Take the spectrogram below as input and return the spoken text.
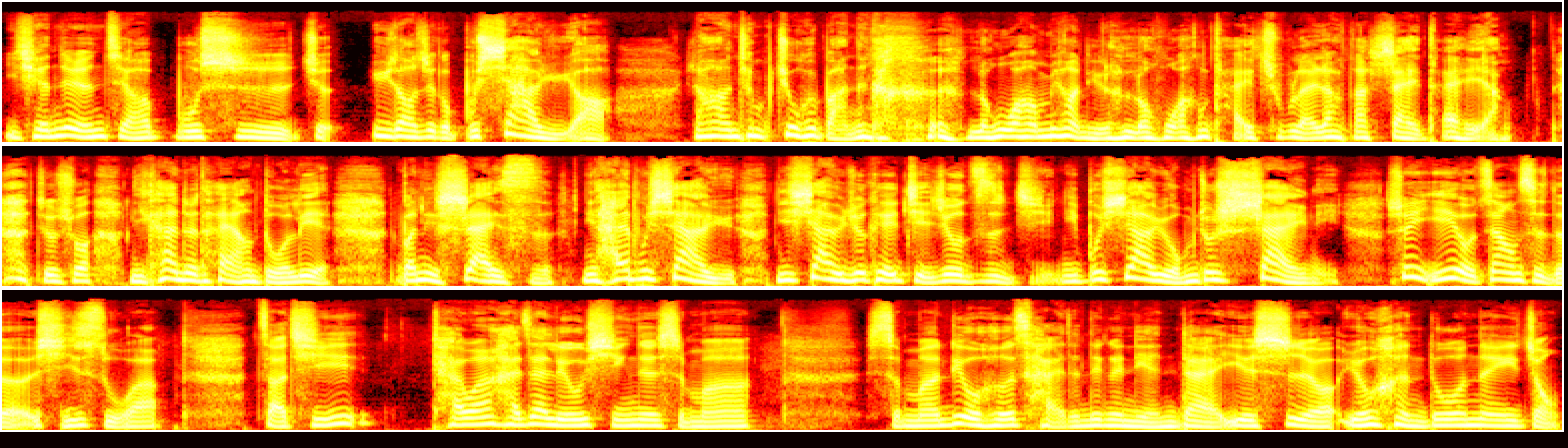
以前的人只要不是就遇到这个不下雨啊，然后就就会把那个 龙王庙里的龙王抬出来让它晒太阳，就说你看这太阳多烈，把你晒死，你还不下雨，你下雨就可以解救自己，你不下雨我们就晒你，所以也有这样子的习俗啊。早期。台湾还在流行的什么什么六合彩的那个年代，也是哦，有很多那一种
